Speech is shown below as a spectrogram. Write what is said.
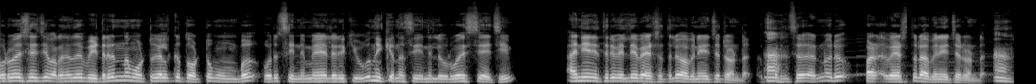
ഉർവശി ചേച്ചി പറഞ്ഞത് വിടരുന്ന മുട്ടുകൾക്ക് തൊട്ട് മുമ്പ് ഒരു സിനിമയിൽ ഒരു ക്യൂ നിൽക്കുന്ന സീനിൽ ഉർവശി ചേച്ചിയും അനിയൻ ഇത്തിരി വലിയ വേഷത്തിലും അഭിനയിച്ചിട്ടുണ്ട്. ആ. പ്രിൻസ് ചേട്ടൻ ഒരു പ- വേഷത്തിലും അഭിനയിച്ചിട്ടുണ്ട്. ആ.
